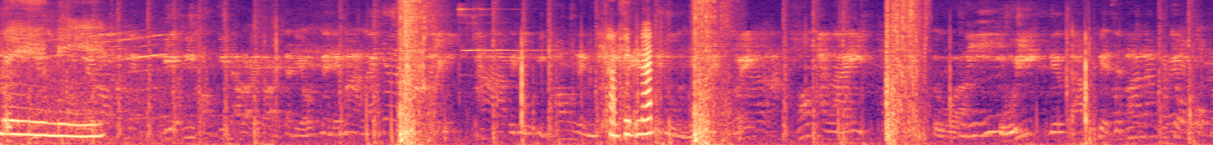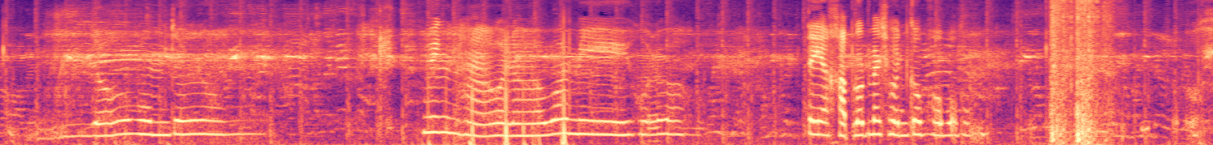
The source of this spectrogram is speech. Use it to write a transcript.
ไม่มี สิบนัดเนี่ยเฮ้ยห้องอะไรตัวอุ้ยเดี๋ยวจ๋าไปเปลี่ยนเสื้อผ้านั่งกระโจมอกรอเดี๋ยวผมจะลองวิ่งหาก่อนนะครับว่ามีคนหรือเปล่าแต่อย่าขับรถมาชนก็พอบอกผมโอเค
